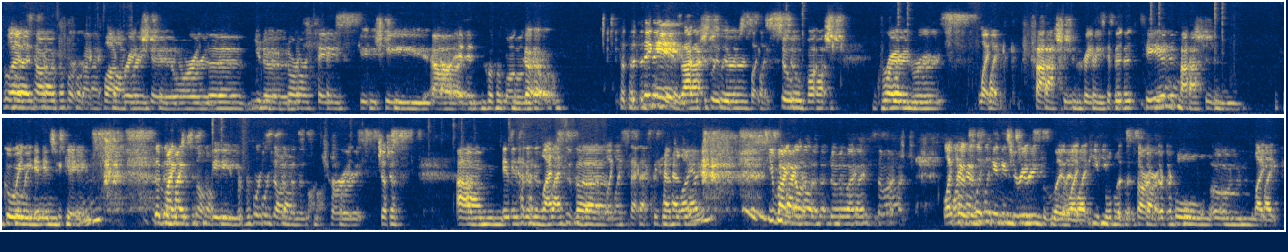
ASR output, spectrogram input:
Balenciaga Fortnite collaboration or the you know North Face Gucci uh, in Pokemon Go. But the thing is, actually, there's like so much ground roots, like fashion creativity and fashion going into games that might just not be reported on as much, or it's just um, it's kind of less of a like sexy headline. you might not know about it so much. Like I was looking into recently, like people that start their whole own like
